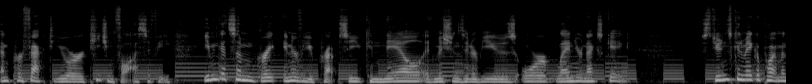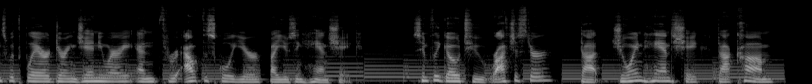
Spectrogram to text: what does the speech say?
and perfect your teaching philosophy, even get some great interview prep so you can nail admissions interviews or land your next gig. Students can make appointments with Blair during January and throughout the school year by using Handshake. Simply go to rochester.joinhandshake.com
